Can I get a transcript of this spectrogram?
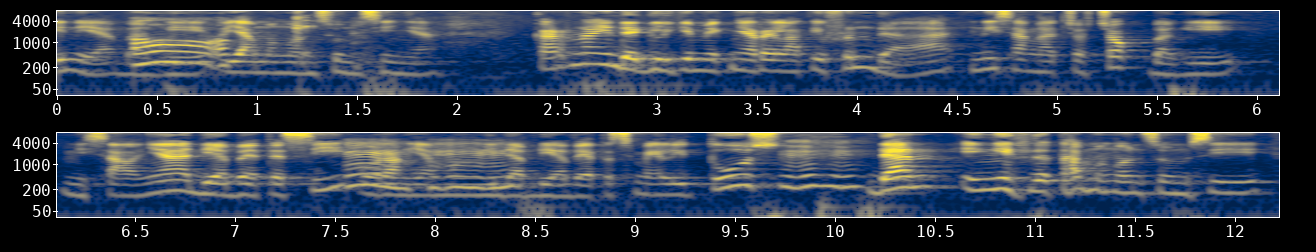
ini ya, bagi Oh, yang mengonsumsinya. Karena indeks glikemiknya relatif rendah, ini sangat cocok bagi misalnya diabetes C, Hmm, orang yang mengidap diabetes mellitus dan ingin tetap mengonsumsi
